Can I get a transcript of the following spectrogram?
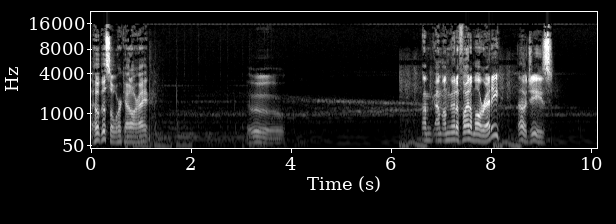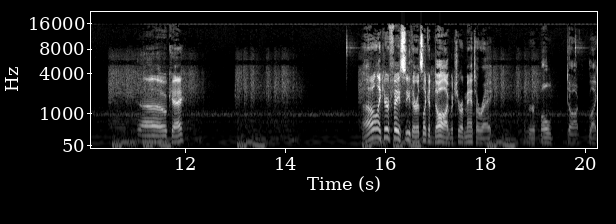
I hope this will work out alright. Ooh. I'm, I'm, I'm gonna fight him already? Oh, jeez. Uh, okay. I don't like your face either. It's like a dog, but you're a manta ray. You're a bull dog. Like,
